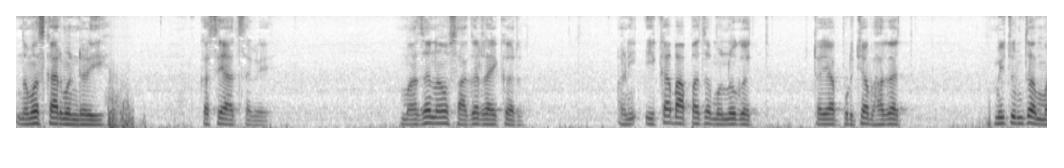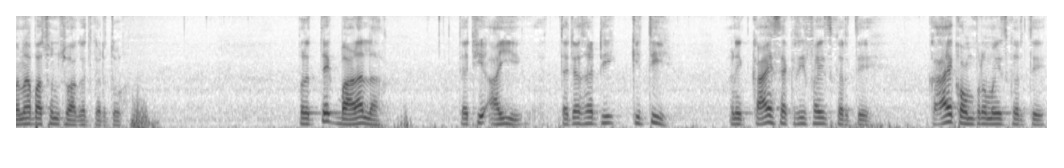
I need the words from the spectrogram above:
नमस्कार मंडळी. कसे आहात सगळे? माझं नाव सागर रायकर आणि एका बापाचं मनोगत तर या पुढच्या भागात मी तुमचं मनापासून स्वागत करतो. प्रत्येक बाळाला त्याची आई त्याच्यासाठी किती आणि काय सॅक्रिफाईस करते काय कॉम्प्रोमाइज करते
